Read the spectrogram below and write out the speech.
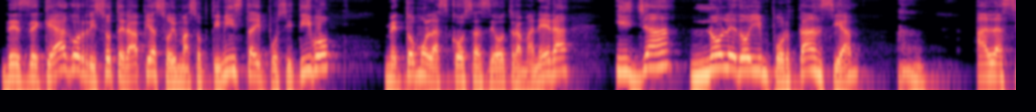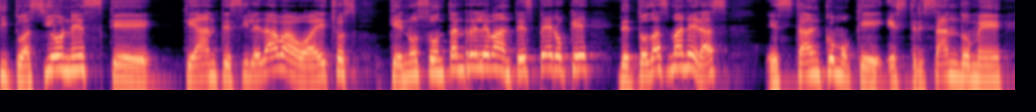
desde que hago risoterapia soy más optimista y positivo, me tomo las cosas de otra manera y ya no le doy importancia a las situaciones que, que antes sí le daba o a hechos que no son tan relevantes, pero que de todas maneras están como que estresándome,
